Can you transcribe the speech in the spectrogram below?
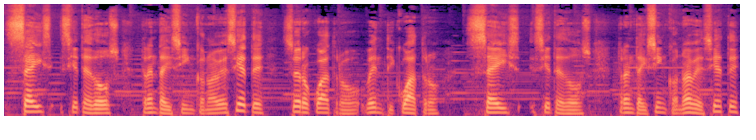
672 3597 0424 672-3597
